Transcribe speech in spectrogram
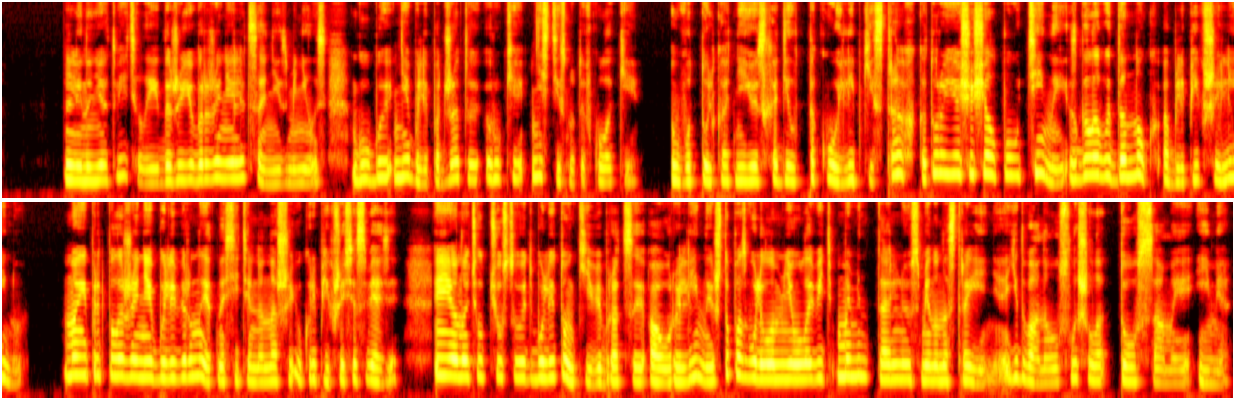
Лина не ответила, и даже ее выражение лица не изменилось. Губы не были поджаты, руки не стиснуты в кулаки. Вот только от нее исходил такой липкий страх, который я ощущал паутиной с головы до ног, облепившей Лину. Мои предположения были верны относительно нашей укрепившейся связи, и я начал чувствовать более тонкие вибрации ауры Лины, что позволило мне уловить моментальную смену настроения, едва она услышала то самое имя.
